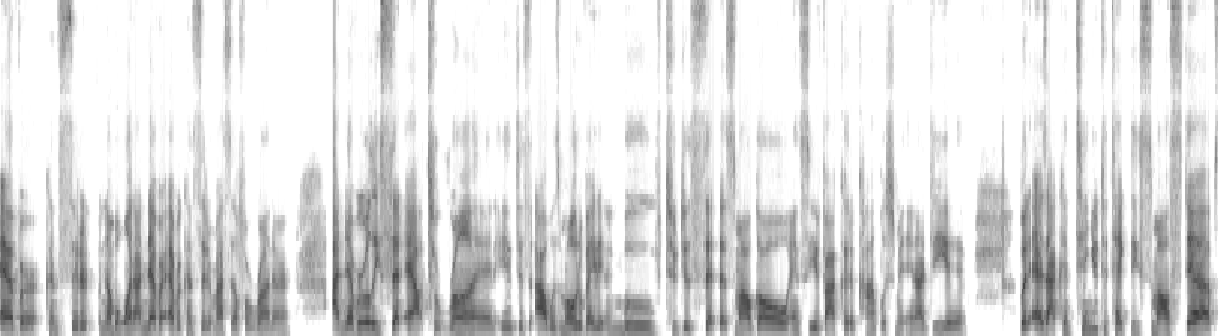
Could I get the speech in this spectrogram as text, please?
ever considered. Number one, I never, ever considered myself a runner. I never really set out to run. It just, I was motivated and moved to just set that small goal and see if I could accomplish it. And I did. But as I continued to take these small steps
